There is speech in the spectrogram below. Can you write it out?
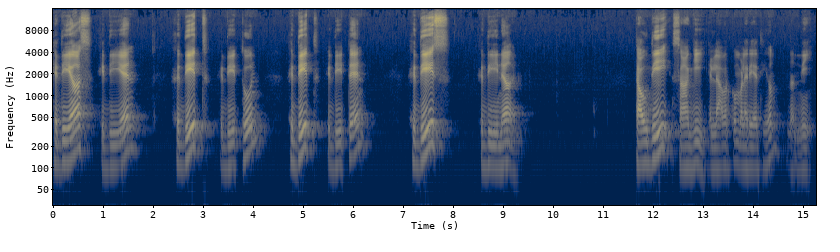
ഹിദിയാസ് ഹിദിയേൻ. ഹിദീത്ത് ഹിദീത്തൂൻ. ഹിദീത്ത് ഹിദീത്തേൻ. ഹിദീസ് ഹിദീനാൻ. തൗദി സാഗി. എല്ലാവർക്കും വളരെയധികം നന്ദി.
